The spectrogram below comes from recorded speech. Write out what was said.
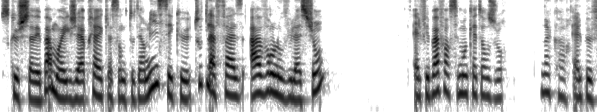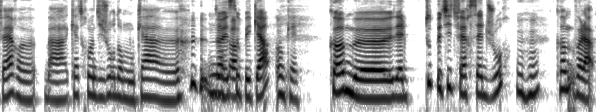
ce que je savais pas, moi, et que j'ai appris avec la symptothermie, c'est que toute la phase avant l'ovulation, elle fait pas forcément 14 jours. D'accord. Elle peut faire euh, bah, 90 jours dans mon cas euh, de D'accord. SOPK, Ok. Comme euh, elle toute petite faire 7 jours. Mhm. Comme, voilà.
